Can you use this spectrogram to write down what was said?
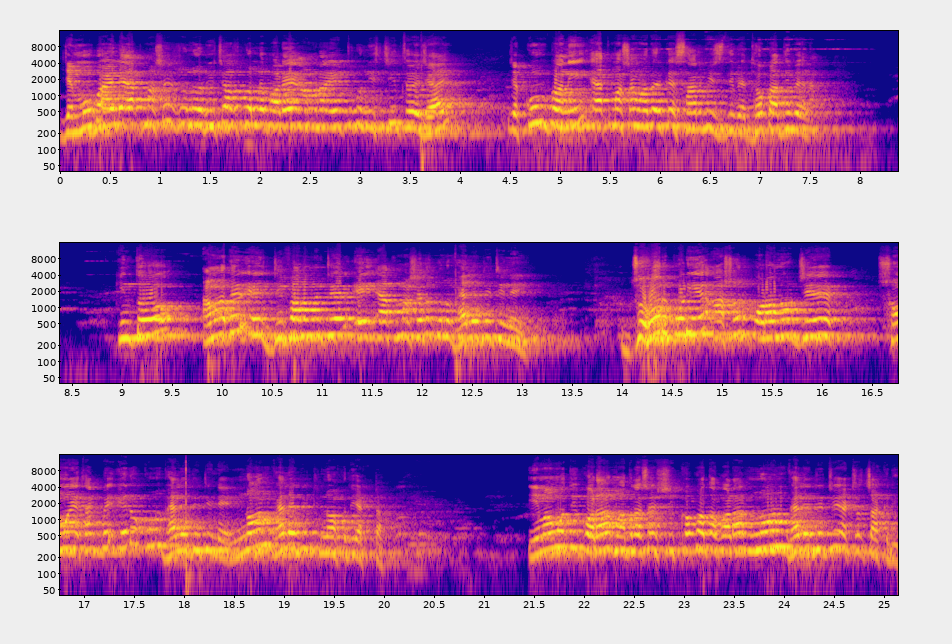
যে মোবাইলে এক মাসের জন্য রিচার্জ করলে পারে, আমরা এইটুকু নিশ্চিত হয়ে যাই যে কোম্পানি এক মাস আমাদেরকে সার্ভিস দিবে, ধোকা দিবে না। কিন্তু আমাদের এই ডিপার্টমেন্টের এই এক মাসেরও কোনো ভ্যালিডিটি নেই। জোহর পড়িয়ে আসর পড়ানোর যে সময় থাকবে, এরও কোনো ভ্যালিডিটি নেই। নন ভ্যালিডিটি নকরি একটা। ইমামতি করা মাদ্রাসায় শিক্ষকতা করা নন ভ্যালিডিটি একটা চাকরি।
